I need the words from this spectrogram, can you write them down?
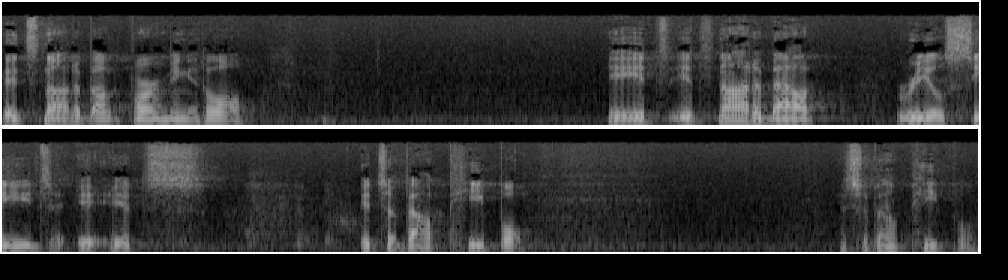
it's not about farming at all. It's, it's not about real seeds, it's, it's about people. It's about people.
